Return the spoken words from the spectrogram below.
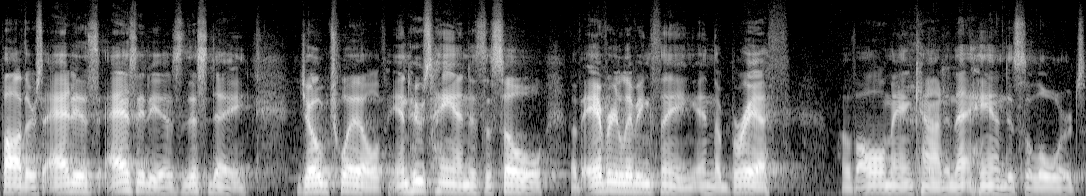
fathers as, as it is this day. Job 12, in whose hand is the soul of every living thing and the breath of all mankind, and that hand is the Lord's.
